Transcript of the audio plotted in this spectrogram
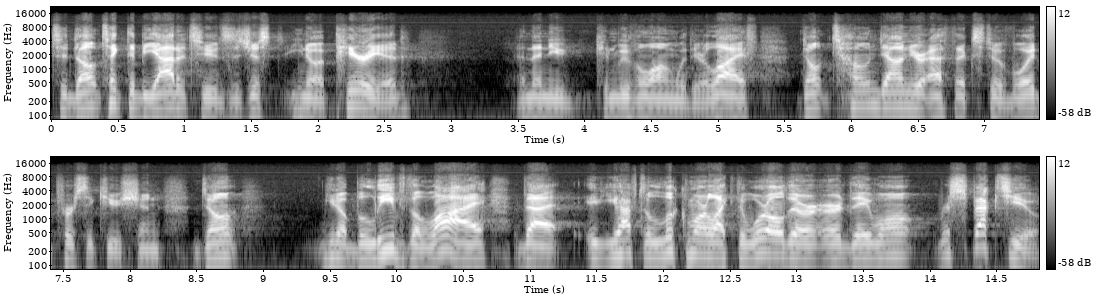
To don't take the Beatitudes as just, you know, a period, and then you can move along with your life. Don't tone down your ethics to avoid persecution. Don't you know, believe the lie that you have to look more like the world or, or they won't respect you.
